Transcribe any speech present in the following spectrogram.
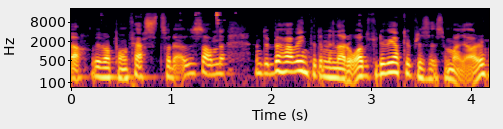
ja, vi var på en fest. Så där. Så sa hon, men du behöver inte mina råd för du vet ju precis hur man gör.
